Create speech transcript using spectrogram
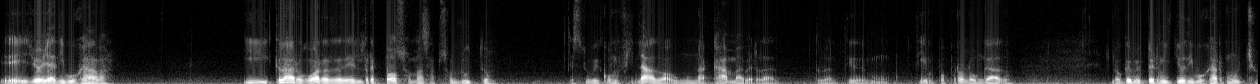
Eh, yo ya dibujaba y claro, guardé el reposo más absoluto. Estuve confinado a una cama, ¿verdad? Durante un tiempo prolongado, lo que me permitió dibujar mucho.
